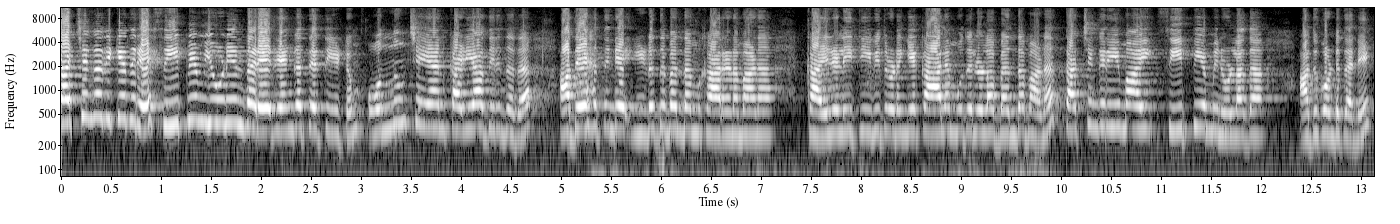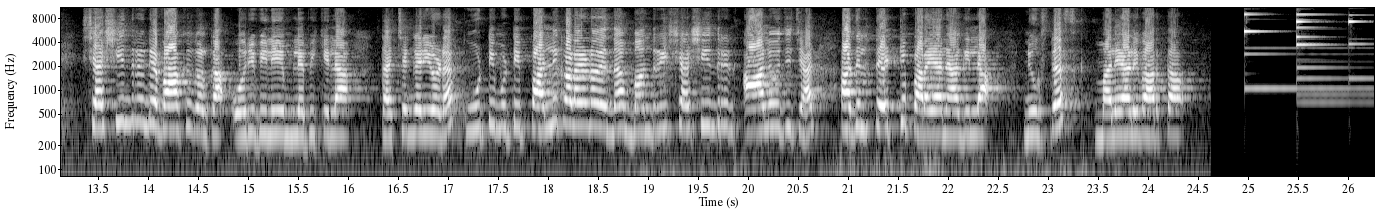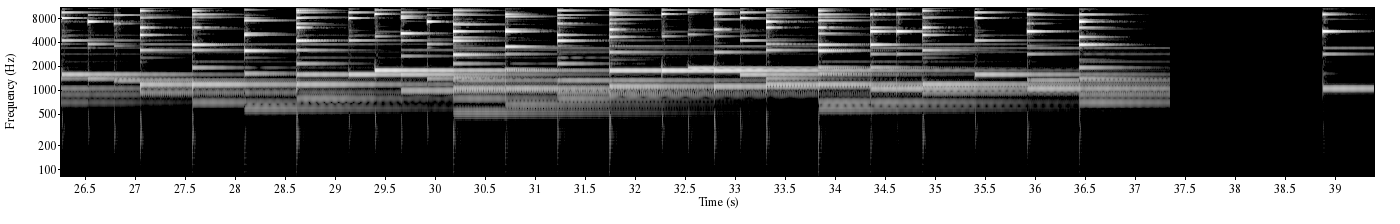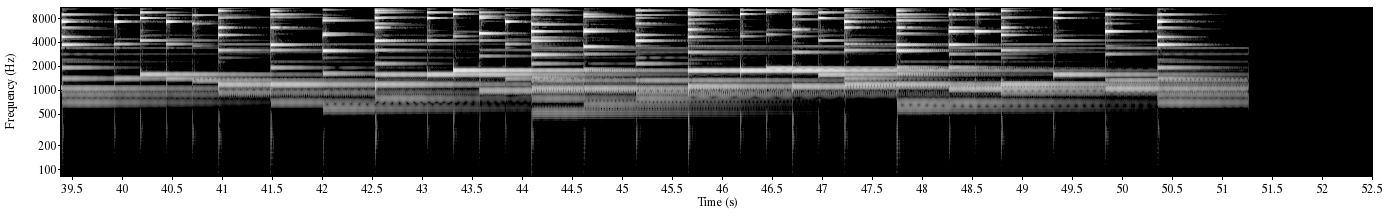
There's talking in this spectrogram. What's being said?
തച്ചങ്കരിക്കെതിരെ സി പി എം യൂണിയൻ വരെ രംഗത്തെത്തിയിട്ടും ഒന്നും ചെയ്യാൻ കഴിയാതിരുന്നത് അദ്ദേഹത്തിന്റെ ഇടതുബന്ധം കാരണമാണ്. കൈരളി ടി വി തുടങ്ങിയ കാലം മുതലുള്ള ബന്ധമാണ് തച്ചങ്കരിയുമായി സി പി എമ്മിനുള്ളത്. അതുകൊണ്ട് തന്നെ ശശീന്ദ്രന്റെ വാക്കുകൾക്ക് ഒരു വിലയും ലഭിക്കില്ല. തച്ചങ്കരിയോട് കൂട്ടിമുട്ടി പല്ല് കളയണോ എന്ന് മന്ത്രി ശശീന്ദ്രൻ ആലോചിച്ചാൽ അതിൽ തെറ്റ് പറയാനാകില്ല. ന്യൂസ് ഡെസ്ക് മലയാളി വാർത്ത.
